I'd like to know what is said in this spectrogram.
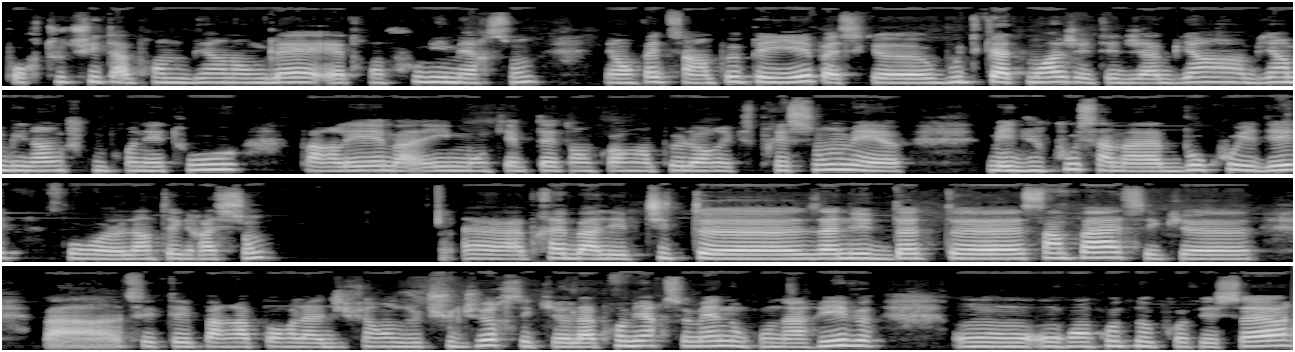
pour tout de suite apprendre bien l'anglais et être en full immersion. Et en fait, c'est un peu payé parce qu'au bout de quatre mois, j'étais déjà bien, bien bilingue, je comprenais tout. Parler, bah, il manquait peut-être encore un peu leur expression, mais, mais du coup, ça m'a beaucoup aidé pour euh, l'intégration. Euh, après, bah, les petites euh, anecdotes sympas, c'est que bah, c'était par rapport à la différence de culture, c'est que la première semaine, donc on arrive, on, on, rencontre nos professeurs,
